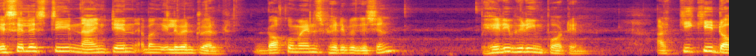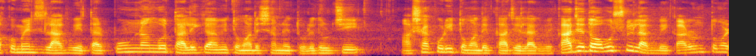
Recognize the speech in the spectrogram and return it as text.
এসএলএসটি নাইন টেন এবং eleven twelve documents verification very very important আর কী কী ডকুমেন্টস লাগবে, তার পূর্ণাঙ্গ তালিকা আমি তোমাদের সামনে তুলে ধরছি। আশা করি তোমাদের কাজে লাগবে। কাজে তো অবশ্যই লাগবে, কারণ তোমার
